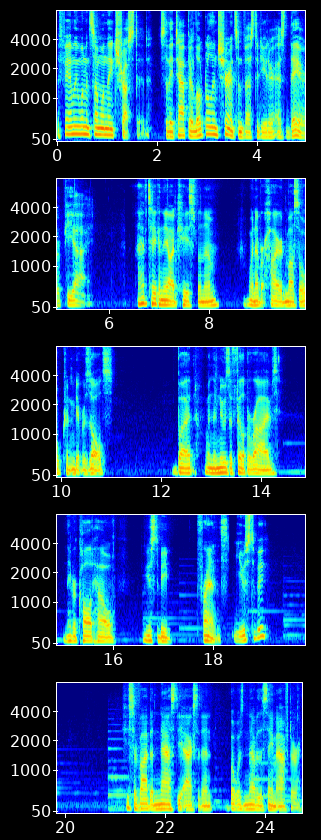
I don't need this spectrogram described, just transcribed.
The family wanted someone they trusted, so they tapped their local insurance investigator as their PI. I've taken the odd case from them whenever hired muscle couldn't get results. But when the news of Phillip arrived, they recalled how we used to be friends. Used to be? He survived a nasty accident, but was never the same after.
